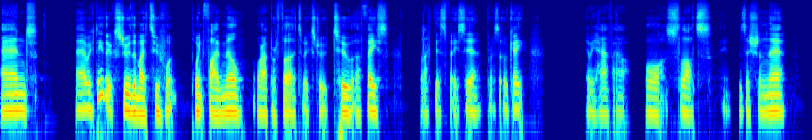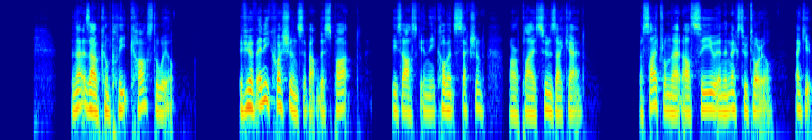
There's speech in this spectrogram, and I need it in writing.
And uh, we can either extrude them by 2.5 mil, or I prefer to extrude to a face. like this face here, press OK. There we have our four slots in position there. And that is our complete caster wheel. If you have any questions about this part, please ask in the comments section. I'll reply as soon as I can. Aside from that, I'll see you in the next tutorial. Thank you.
